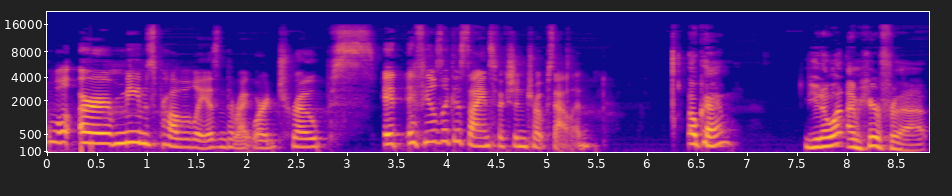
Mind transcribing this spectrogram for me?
Well, or memes probably isn't the right word. Tropes. It, it feels like a science fiction trope salad. Okay. You know what? I'm here for that.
